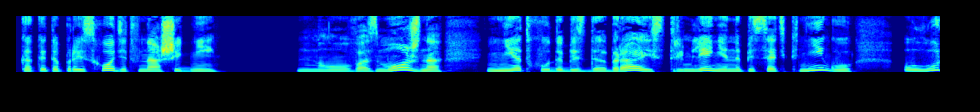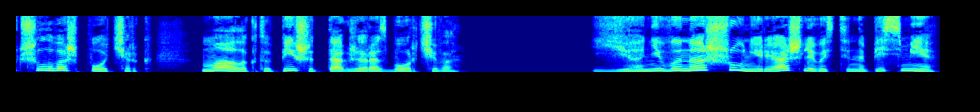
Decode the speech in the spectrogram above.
как это происходит в наши дни. Но, возможно, нет худа без добра, и стремление написать книгу улучшило ваш почерк. Мало кто пишет так же разборчиво. «Я не выношу неряшливости на письме»,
